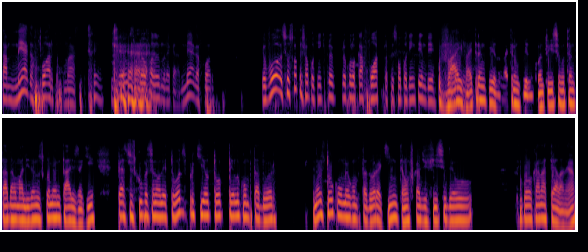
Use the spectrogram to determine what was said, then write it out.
Tá mega forte a fumaça. Isso é o Samuel falando, né, cara? Mega forte. Eu vou, deixa eu só fechar um pouquinho aqui para colocar foto para o pessoal poder entender. Vai, vai tranquilo, vai tranquilo. Enquanto isso, eu vou tentar dar uma lida nos comentários aqui. Peço desculpa se eu não ler todos, porque eu tô pelo computador. Eu não estou com o meu computador aqui, então fica difícil de eu, de eu colocar na tela, né?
